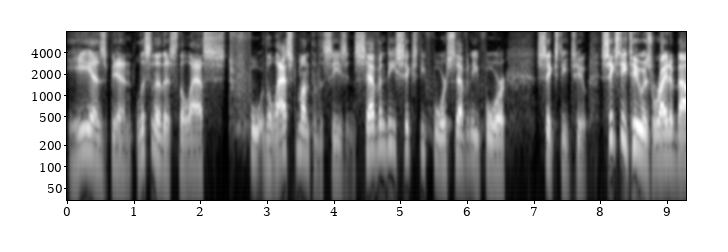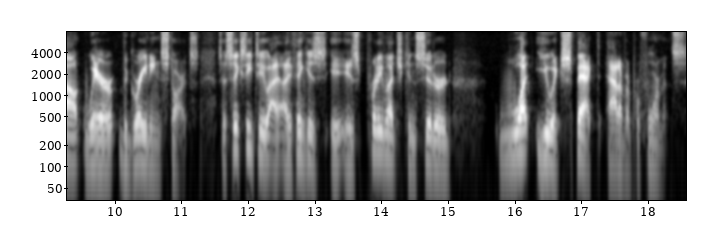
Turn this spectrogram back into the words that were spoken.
He has been listen to this the last four the last month of the season 70 64 74 62. 62 is right about where the grading starts. So 62 I, I think is is pretty much considered what you expect out of a performance.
